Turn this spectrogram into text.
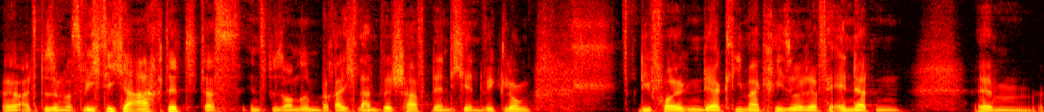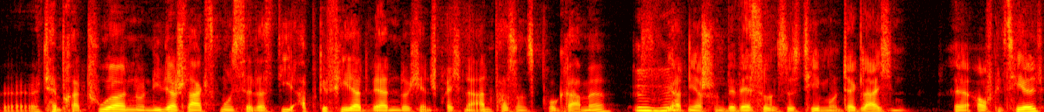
als besonders wichtig erachtet, dass insbesondere im Bereich Landwirtschaft, ländliche Entwicklung die Folgen der Klimakrise oder der veränderten ähm, Temperaturen und Niederschlagsmuster, dass die abgefedert werden durch entsprechende Anpassungsprogramme. Mhm. Wir hatten ja schon Bewässerungssysteme und dergleichen äh, aufgezählt.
